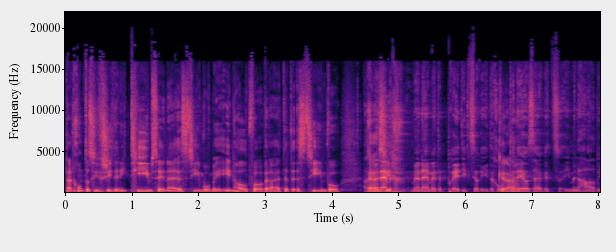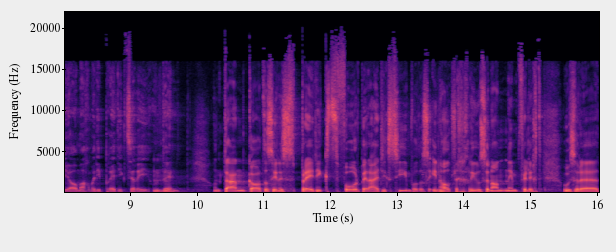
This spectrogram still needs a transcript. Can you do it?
Dann kommt das in verschiedene Teams rein, ein Team, das mehr Inhalt vorbereitet, ein Team, das also wir, äh, nehmen, wir nehmen die Predigtserie. Da kommt genau. der Leo und sagt, in einem halben Jahr machen wir die Predigtserie und mhm. dann? Und dann geht das in ein Predigtvorbereitungsteam, das das inhaltlich ein bisschen auseinander nimmt, vielleicht aus einer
